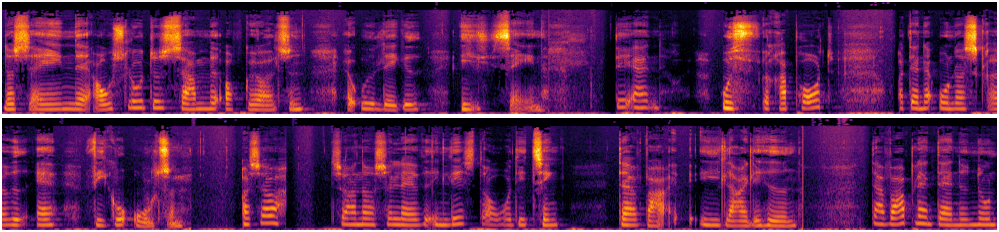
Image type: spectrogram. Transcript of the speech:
når sagen er afsluttet sammen med opgørelsen af udlægget i sagen. Det er en rapport, og den er underskrevet af Viggo Olsen. Og så, så har han også lavet en liste over de ting, der var i lejligheden. Der var blandt andet nogle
